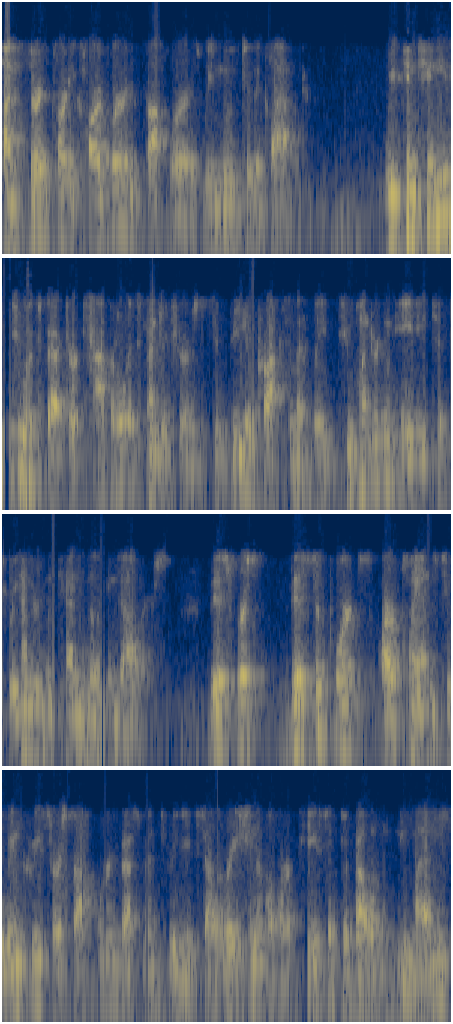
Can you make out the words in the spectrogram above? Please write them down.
on third-party hardware and software as we move to the cloud. We continue to expect our capital expenditures to be approximately $280 million-$310 million. This supports our plans to increase our software investment through the acceleration of our pace of development in Lens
